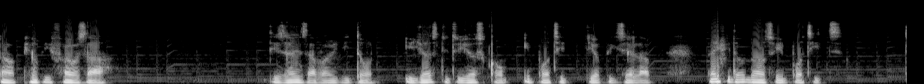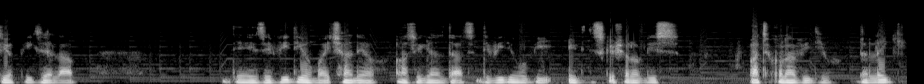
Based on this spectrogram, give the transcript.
Now PLP files are designs I've already done. You just need to just come import it to your Pixellab. Now if you don't know how to import it to your Pixellab there is a video on my channel. As regards that the video will be in the description of this particular video. The link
